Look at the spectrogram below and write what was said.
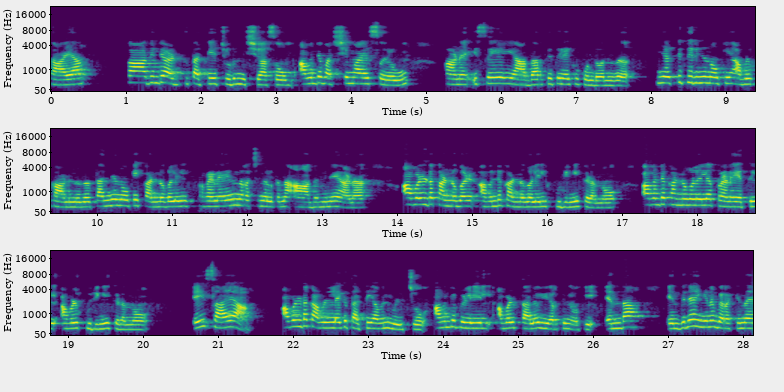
സായ കാതിന്റെ അടുത്ത് തട്ടിയ ചുടു നിശ്വാസവും അവന്റെ വശ്യമായ സ്വരവും ആണ് ഇസയെ യാഥാർത്ഥ്യത്തിലേക്ക് കൊണ്ടുവന്നത്. ഞെട്ടിത്തിരിഞ്ഞു നോക്കി അവൾ കാണുന്നത് തന്നെ നോക്കി കണ്ണുകളിൽ പ്രണയം നിറച്ചു നിൽക്കുന്ന ആദമിനെയാണ്. അവളുടെ കണ്ണുകൾ അവന്റെ കണ്ണുകളിൽ കുരുങ്ങിക്കിടന്നു അവന്റെ കണ്ണുകളിലെ പ്രണയത്തിൽ അവൾ കുരുങ്ങിക്കിടന്നു ഏയ് സായ അവളുടെ കവിളിലേക്ക് തട്ടി അവൻ വിളിച്ചു. അവന്റെ വിളിയിൽ അവൾ തല ഉയർത്തി നോക്കി. എന്താ? എന്തിനാ ഇങ്ങനെ വിറയ്ക്കുന്നേ?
